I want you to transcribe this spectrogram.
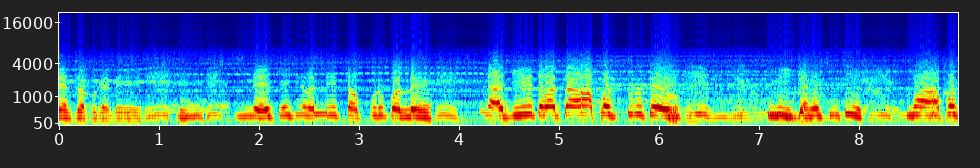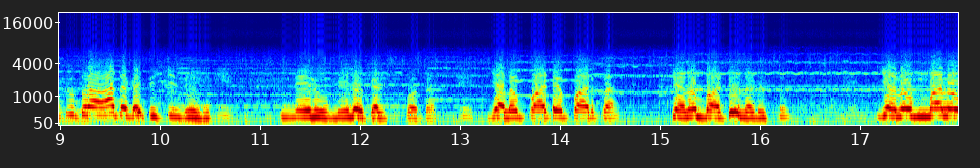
నన్ను తప్పకండి. నేను చేసినవన్నీ తప్పుడు పనులే. నా జీవితం అంతా అపశృతే. మీ జనశృతి నా అపశృతుల ఆట కట్టించింది. నేను మీలో కలిసిపోతా. జనం పాటే పాడతా. జనం బాటే నడుస్తా. జనం మనం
